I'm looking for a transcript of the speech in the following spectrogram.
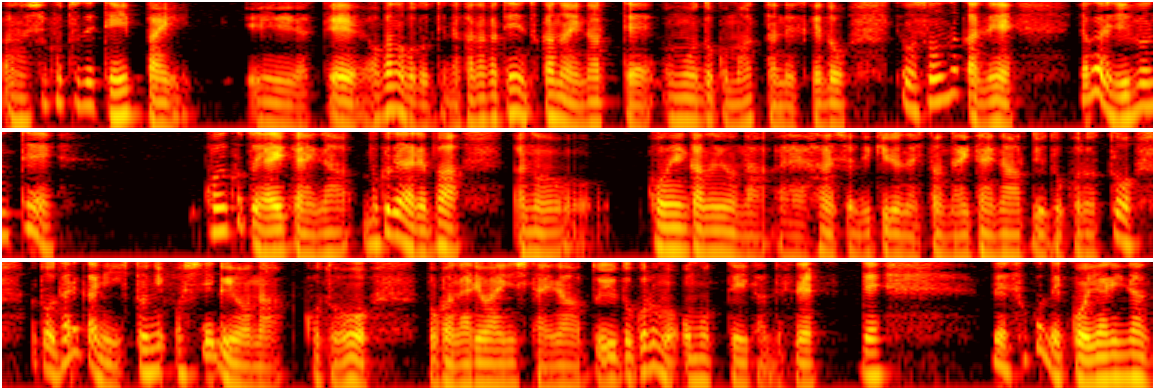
あの、仕事で手一杯、えー、だって、他のことってなかなか手につかないなって思うとこもあったんですけど、でもその中で、やっぱり自分って、こういうことやりたいな。僕であれば、あの、講演家のような、え話をできるような人になりたいなというところと、あと誰かに人に教えるようなことを僕はなりわいにしたいなというところも思っていたんですね。で、で、そこでこうやりな、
